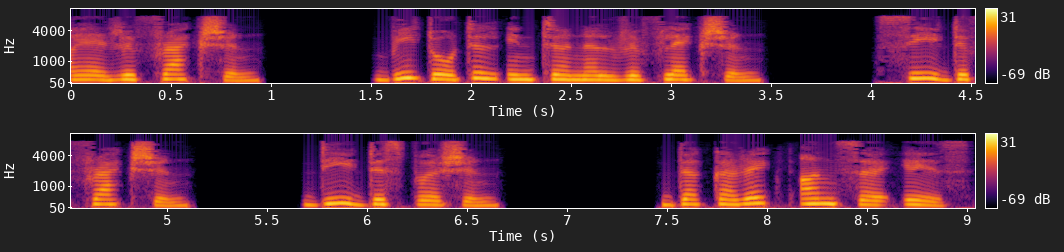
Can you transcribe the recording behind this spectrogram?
A. Refraction. B. Total internal reflection. C. Diffraction. D. Dispersion. The correct answer is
